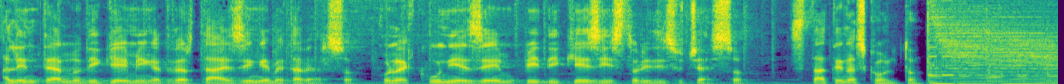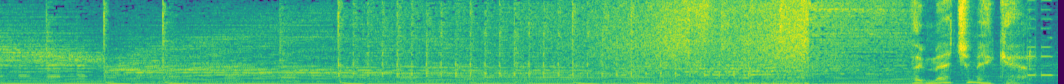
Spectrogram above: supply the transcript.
all'interno di gaming advertising e metaverso, con alcuni esempi di case history di successo. State in ascolto. The Matchmaker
